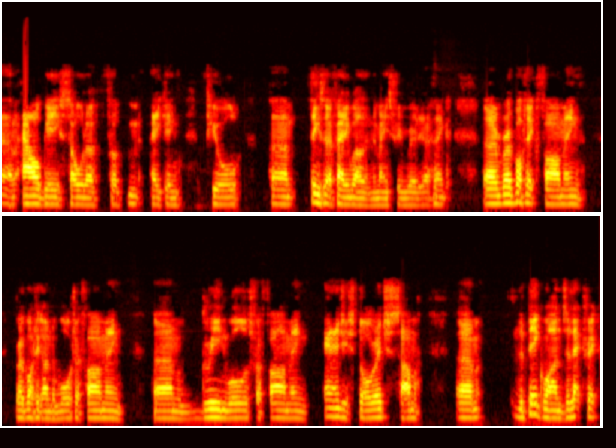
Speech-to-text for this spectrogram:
um, algae, solar for making fuel, um, things that are fairly well in the mainstream, really, I think. Um, robotic farming, robotic underwater farming, um, green walls for farming, energy storage, some. Um, the big ones, electric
